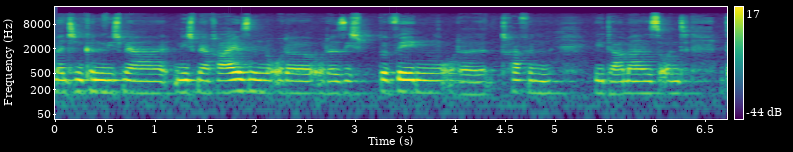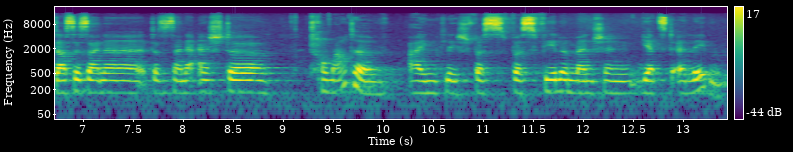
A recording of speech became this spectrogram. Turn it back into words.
Menschen können nicht mehr, nicht mehr reisen oder, oder sich bewegen oder treffen wie damals. Und das ist eine, das ist eine echte Traumata eigentlich, was, was viele Menschen jetzt erleben.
